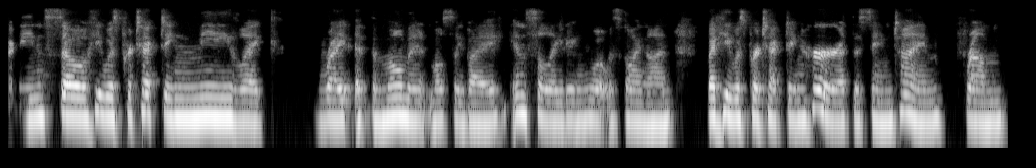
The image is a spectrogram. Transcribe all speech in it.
I mean, so he was protecting me like right at the moment, mostly by insulating what was going on, but he was protecting her at the same time from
